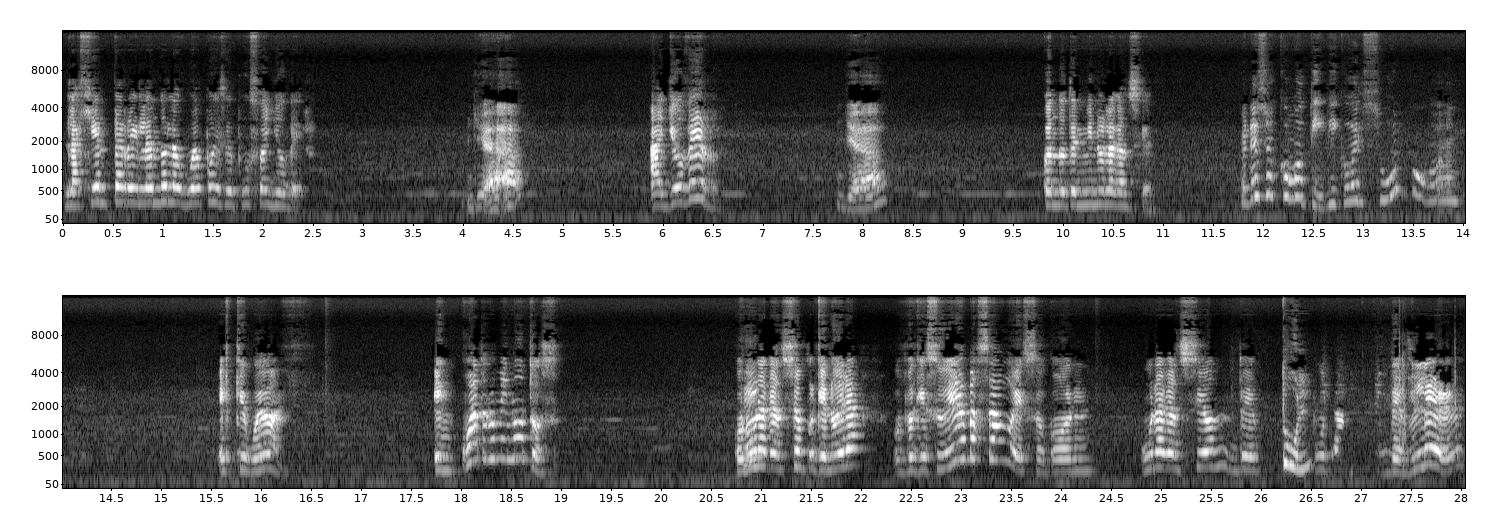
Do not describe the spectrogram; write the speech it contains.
la gente arreglando la web porque se puso a llover. Ya. A llover Ya. cuando terminó la canción. Pero eso es como típico del sur, weón. Es que, weón, en cuatro minutos, con ¿Sí? una canción, porque no era, porque si hubiera pasado eso con una canción de Tul. puta, de Blair,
